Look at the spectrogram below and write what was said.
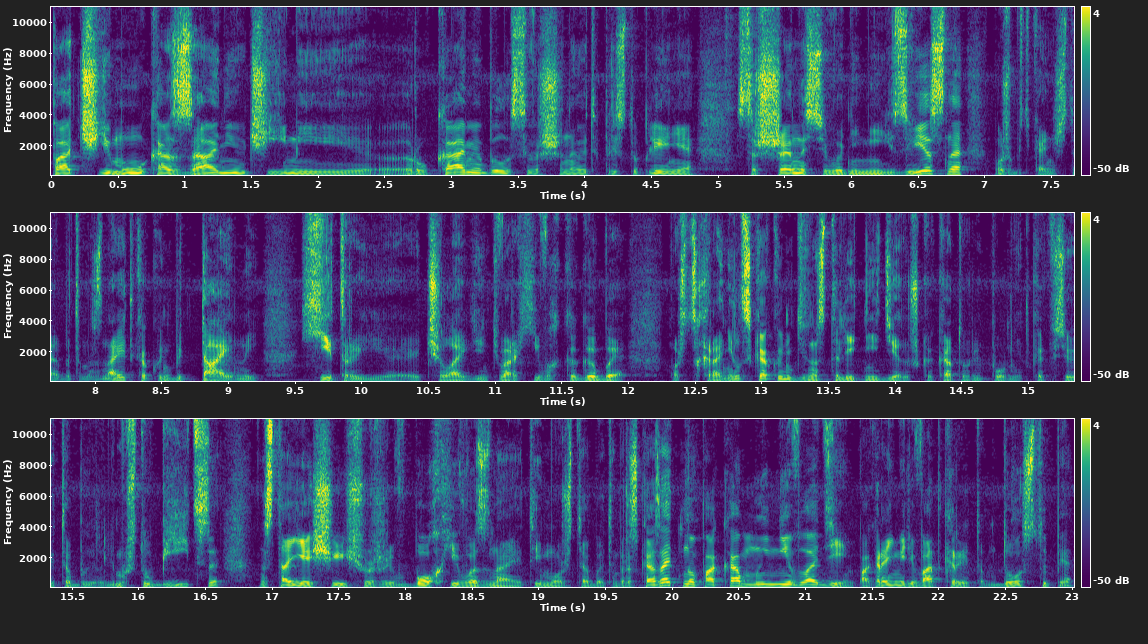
по чьему указанию, чьими э, руками было совершено это преступление, совершенно сегодня неизвестно. Может быть, конечно, об этом знает какой-нибудь тайный, хитрый э, человек где-нибудь в архивах КГБ. Может, сохранился какой-нибудь 90-летний дедушка, который помнит, как все это было. Или, может, убийца настоящий еще жив, Бог его знает и может об этом рассказать. Но пока мы не владеем, по крайней мере, в открытом доступе,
